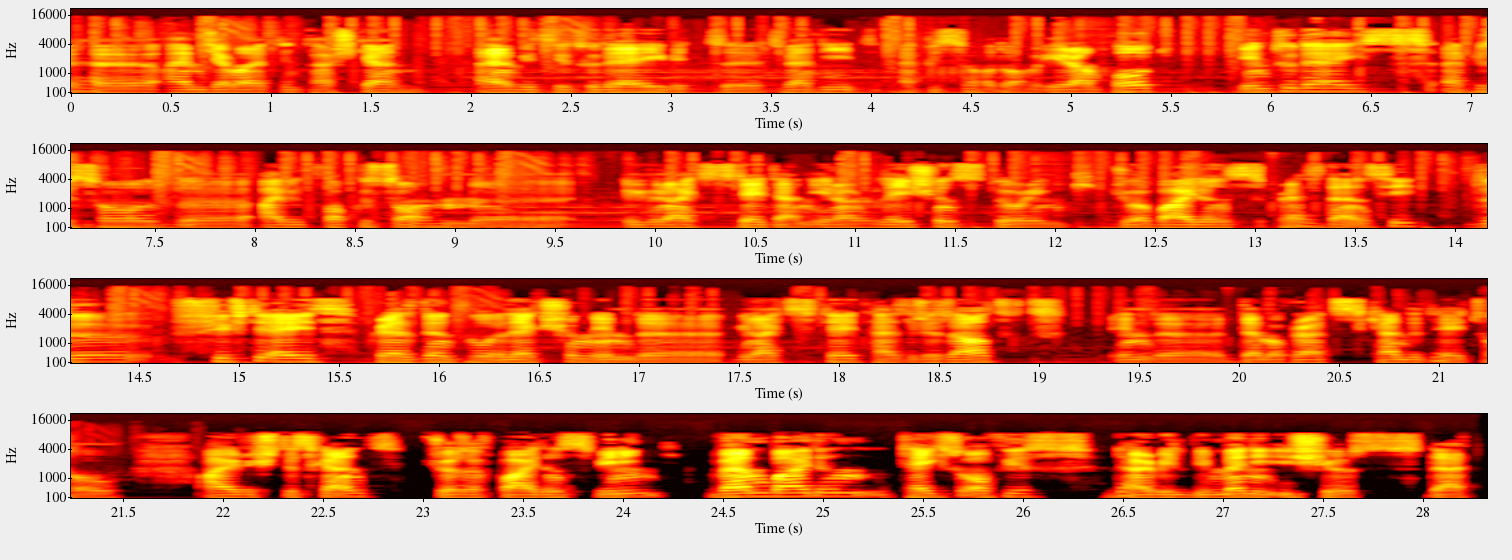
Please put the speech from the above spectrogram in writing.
uh, I'm Cemalettin Tashken. I am with you today with the 20th episode of Iran Pod. In today's episode, uh, I will focus on uh, United States and Iran relations during Joe Biden's presidency. The 58th presidential election in the United States has resulted in the Democrats' candidate of Irish descent, Joseph Biden's winning. When Biden takes office, there will be many issues that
